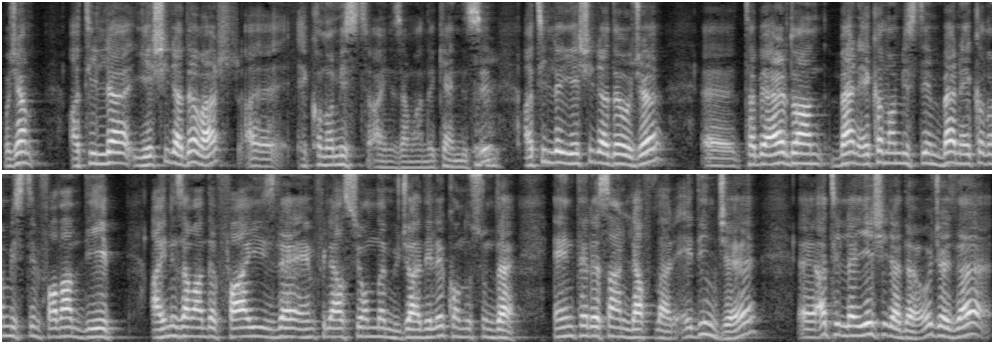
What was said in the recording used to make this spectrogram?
Hocam Atilla Yeşilada var. e, Ekonomist aynı zamanda kendisi. Atilla Yeşilada hoca e, tabii Erdoğan ben ekonomistim ben ekonomistim falan deyip aynı zamanda faizle enflasyonla mücadele konusunda enteresan laflar edince e, Atilla Yeşilada hoca da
